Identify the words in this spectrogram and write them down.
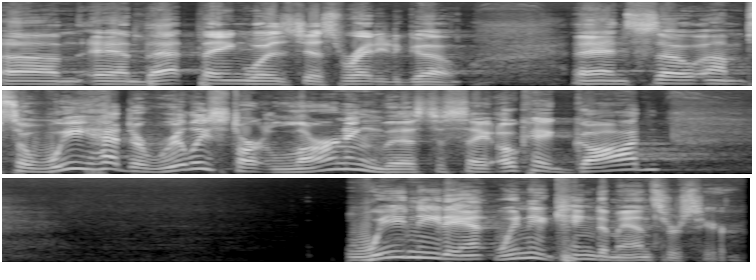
um, and that thing was just ready to go. And so, um, so we had to really start learning this to say, okay, God, we need, we need kingdom answers here.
